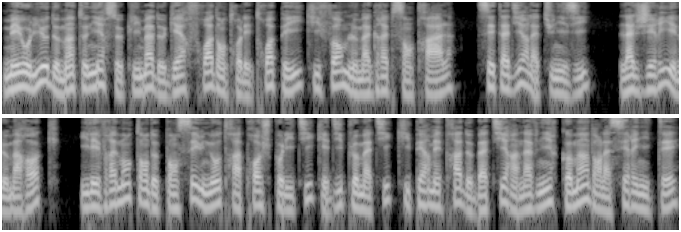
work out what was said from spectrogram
Mais au lieu de maintenir ce climat de guerre froide entre les trois pays qui forment le Maghreb central, c'est-à-dire la Tunisie, l'Algérie et le Maroc, il est vraiment temps de penser une autre approche politique et diplomatique qui permettra de bâtir un avenir commun dans la sérénité,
